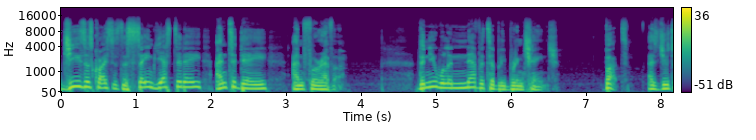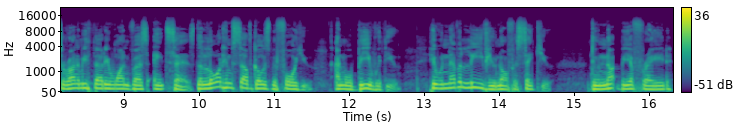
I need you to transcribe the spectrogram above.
Jesus Christ is the same yesterday and today and forever. The new will inevitably bring change. But as Deuteronomy 31, verse 8 says The Lord himself goes before you and will be with you. He will never leave you nor forsake you. Do not be afraid.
